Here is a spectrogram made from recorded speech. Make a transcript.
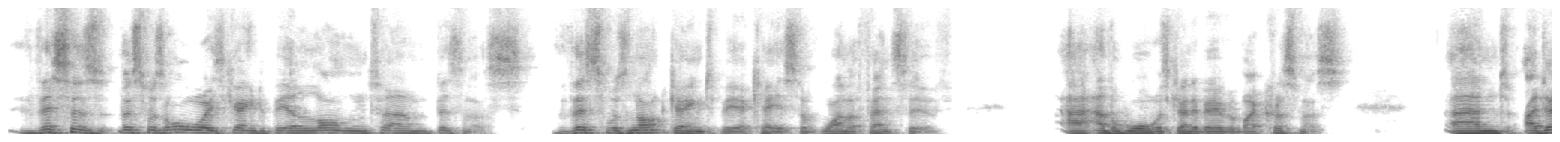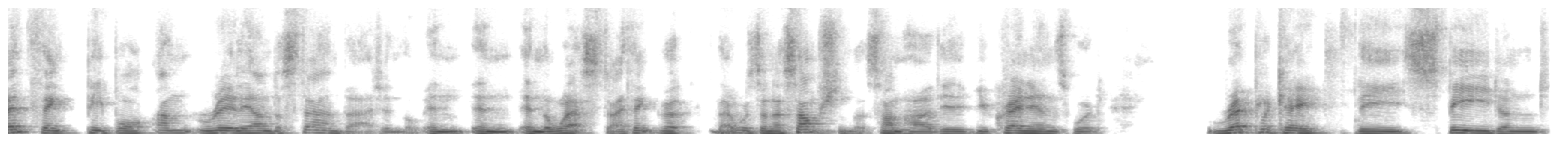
this is this was always going to be a long term business. This was not going to be a case of one offensive, uh, and the war was going to be over by Christmas. And I don't think people un- really understand that in the in, in in the West. I think that there was an assumption that somehow the Ukrainians would replicate the speed and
